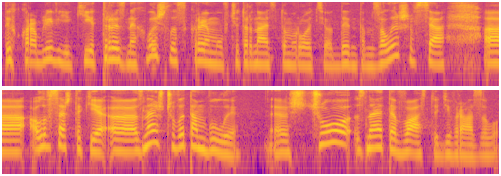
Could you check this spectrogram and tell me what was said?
тих кораблів, які три з них вийшли з Криму в 2014 році. Один там залишився. Але все ж таки, знаю, що ви там були. Що знаєте, вас тоді вразило?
